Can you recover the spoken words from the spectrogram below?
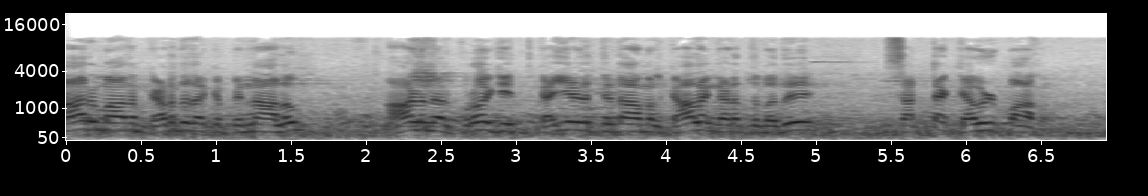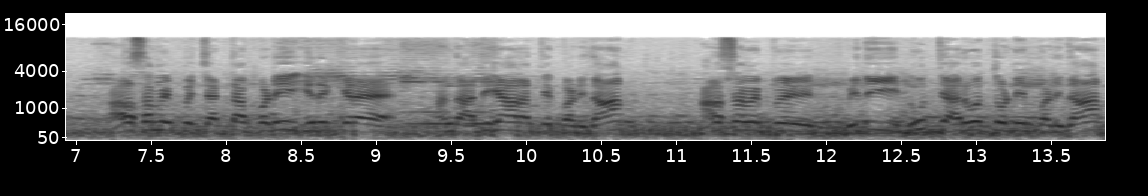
ஆறு மாதம் கடந்ததற்கு பின்னாலும் ஆளுநர் புரோஹித் கையெழுத்திடாமல் காலம் கடத்துவது சட்ட கவிழ்ப்பாகும். அரசமைப்பு சட்டப்படி இருக்கிற அந்த அதிகாரத்தின்படிதான் அரசமைப்பு விதி நூற்றி அறுபத்தொன்னின் படிதான்.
